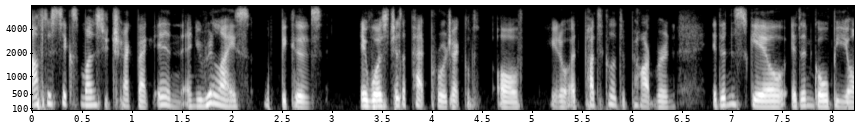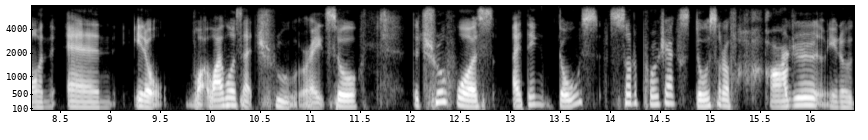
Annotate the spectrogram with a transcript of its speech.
after six months you check back in and you realize because it was just a pet project of, of you know a particular department it didn't scale it didn't go beyond and you know why, why was that true right so the truth was i think those sort of projects those sort of harder you know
